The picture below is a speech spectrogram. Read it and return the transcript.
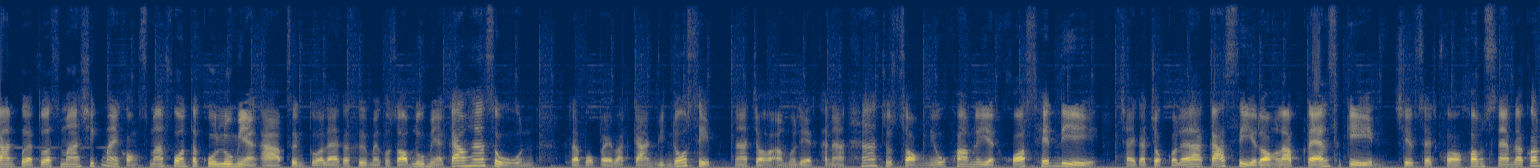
การเปิดตัวสมาชิกใหม่ของสมาร์ทโฟนตระกูล Lumia ครับ ซึ่งตัวแรกก็คือ Microsoft Lumia 950 ระบบปฏิบัติการ Windows 10 หน้าจอ AMOLED ขนาด 5.2 นิ้วความละเอียด Quad HD ใช้กระจก Gorilla Glass 4 รองรับ Grand Screen ชิปเซ็ต Qualcomm Snapdragon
